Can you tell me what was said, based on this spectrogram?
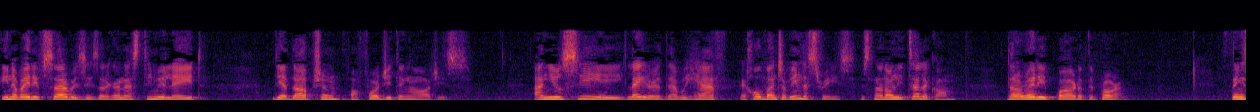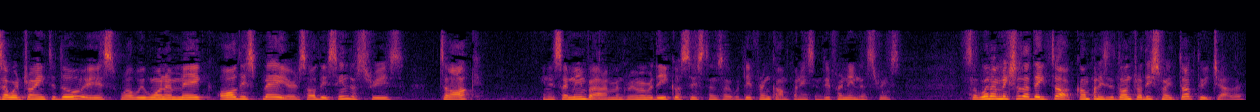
innovative services that are going to stimulate the adoption of 4G technologies. And you'll see later that we have a whole bunch of industries, it's not only telecom, that are already part of the program things that we're trying to do is, well, we want to make all these players, all these industries talk in the same environment. Remember, the ecosystems are with different companies in different industries. So we want to make sure that they talk. Companies that don't traditionally talk to each other,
